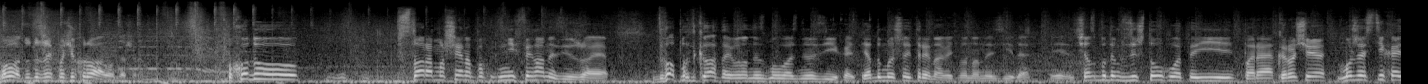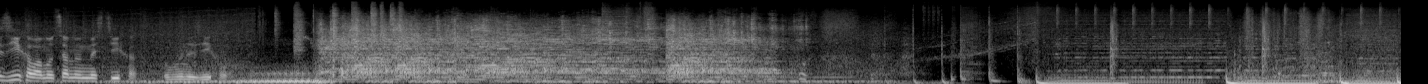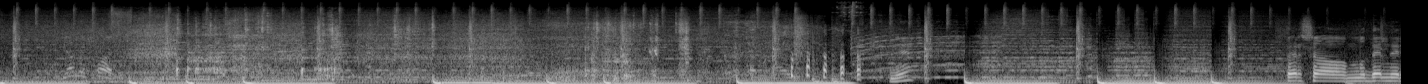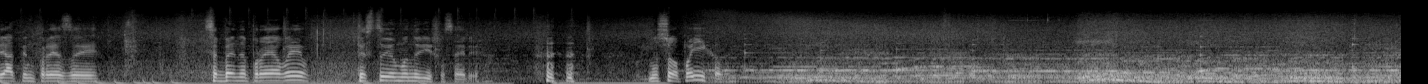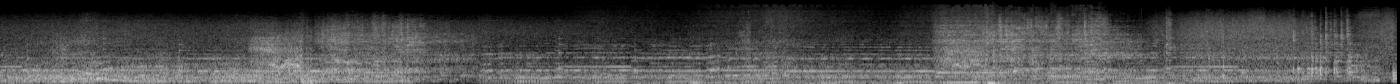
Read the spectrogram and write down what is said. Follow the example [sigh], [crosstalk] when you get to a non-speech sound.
О, тут уже й почухрало даже. Походу, стара машина ніфіга не з'їжджає. Два подката і вона не змогла з нього з'їхати. Я думаю, що й три навіть вона не з'їде. Зараз будемо зіштовхувати її вперед. Коротше, може стіха з'їхала, але ця не, стіха, бо ми не з'їхала. Перша модельний ряд імпрези себе не проявив. Тестуємо новішу серію. [laughs] Ну що, поїхали.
